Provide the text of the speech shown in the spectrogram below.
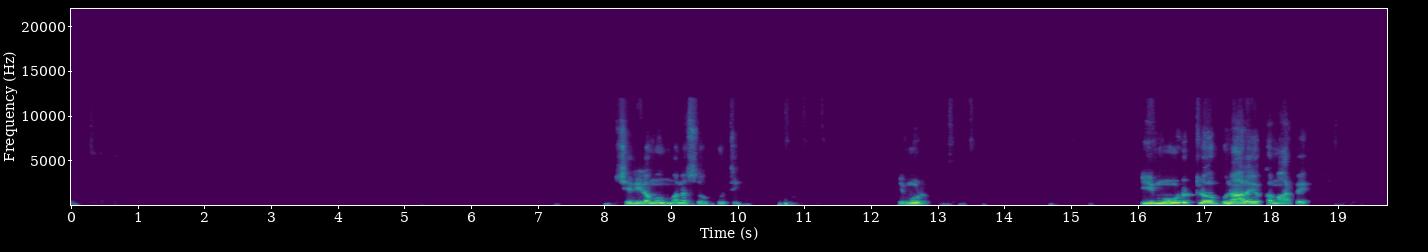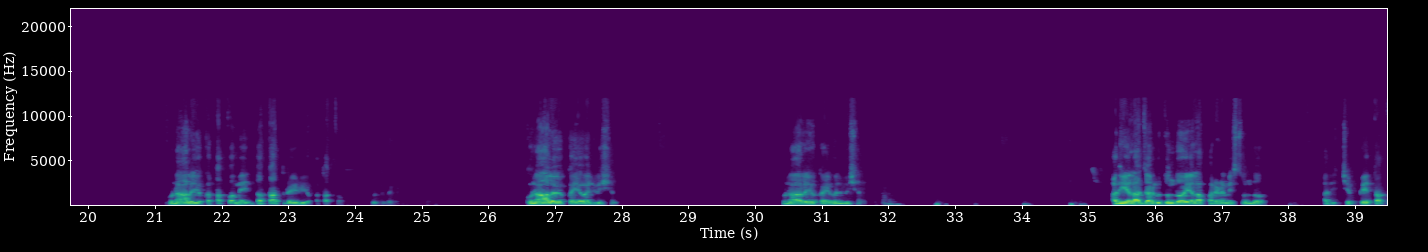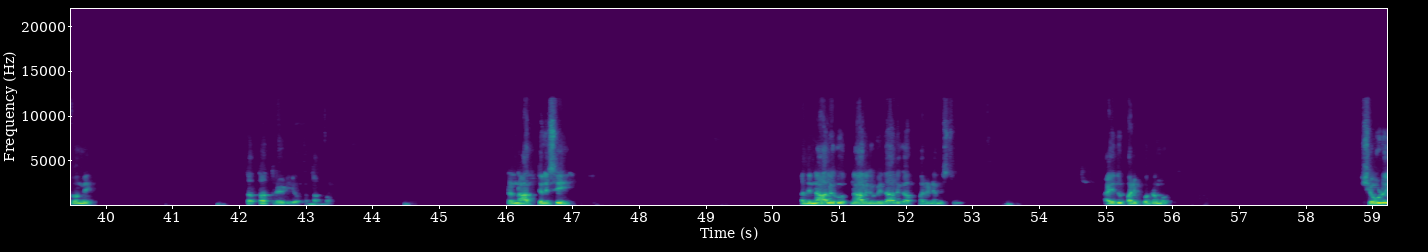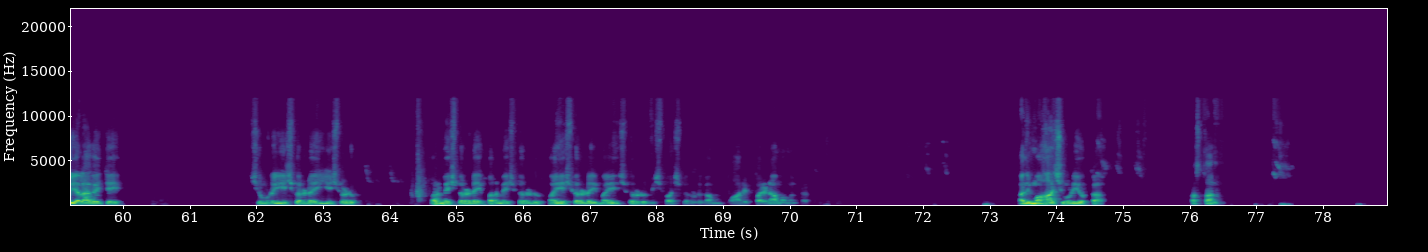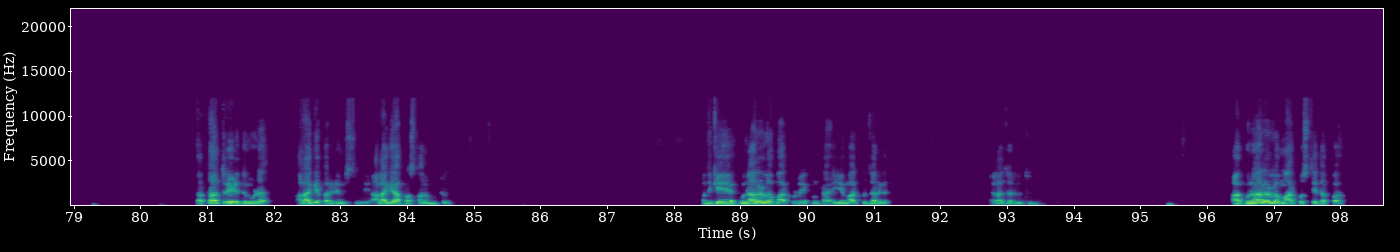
శరీరము మనస్సు బుద్ధి ఈ మూడు. ఈ మూడుట్లో గుణాల యొక్క మార్పే గుణాల యొక్క తత్వమే దత్తాత్రేయుడి యొక్క తత్వం. గుర్తుపెట్టు గుణాల యొక్క ఎవల్యూషన్ గుణాల యొక్క ఎవల్యూషన్ అది ఎలా జరుగుతుందో ఎలా పరిణమిస్తుందో అది చెప్పే తత్వమే. దత్తాత్రేయుడి యొక్క తత్వం. నాకు తెలిసి అది నాలుగు నాలుగు విధాలుగా పరిణమిస్తుంది. ఐదు పరిపూర్ణమవుతుంది. శివుడు ఎలాగైతే శివుడు ఈశ్వరుడై ఈశ్వరుడు పరమేశ్వరుడై పరమేశ్వరుడు మహేశ్వరుడై మహేశ్వరుడు విశ్వాశ్వరుడుగా మారే పరిణామం అంటారు. అది మహాశివుడి యొక్క ప్రస్థానం. దత్తాత్రేయుడిది కూడా అలాగే పరిణమిస్తుంది. అలాగే ఆ ప్రస్థానం ఉంటుంది. అందుకే గుణాలలో మార్పు లేకుండా ఏ మార్పు జరగదు. ఎలా జరుగుతుంది? ఆ గుణాలలో మార్పు వస్తే తప్ప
